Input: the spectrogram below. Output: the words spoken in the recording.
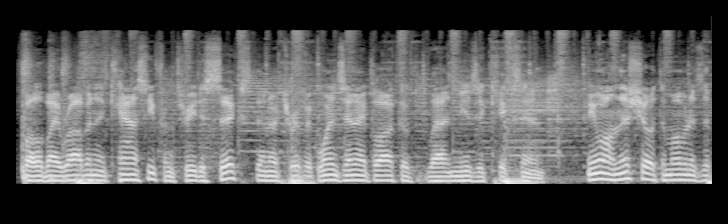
Followed by Robin and Cassie from 3 to 6. Then our terrific Wednesday night block of Latin music kicks in. Meanwhile, on this show at the moment is the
